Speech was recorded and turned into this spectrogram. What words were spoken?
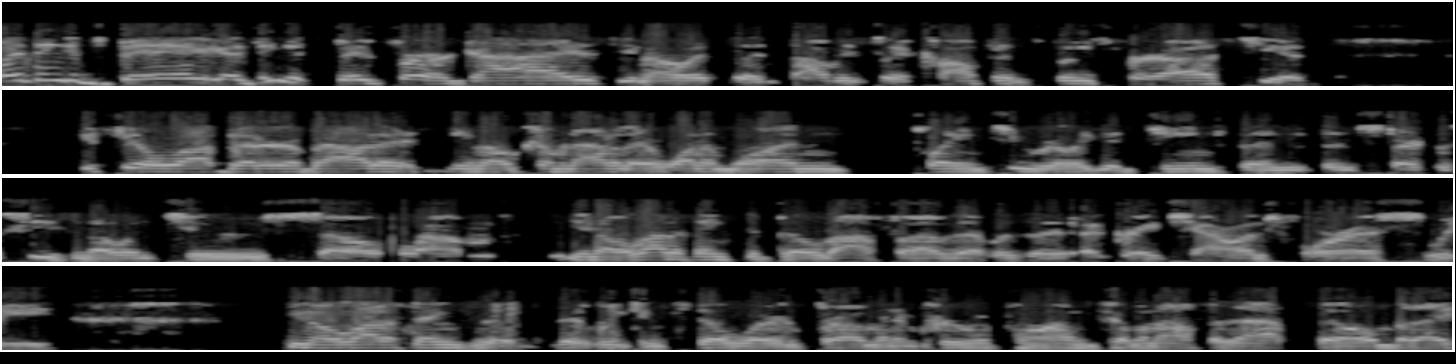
Well, I think it's big. I think it's big for our guys. You know, it's a, obviously a confidence boost for us. You you feel a lot better about it. You know, coming out of there one and one, playing two really good teams than than starting the season zero and two. So, um, you know, a lot of things to build off of. That was a, a great challenge for us. We you know, a lot of things that, that we can still learn from and improve upon coming off of that film. But I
